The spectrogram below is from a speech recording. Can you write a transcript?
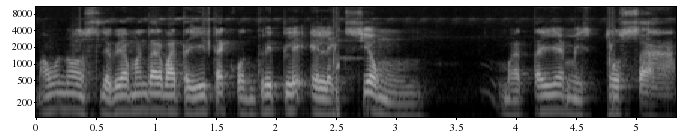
Vámonos, le voy a mandar batallita con triple elección. Batalla amistosa.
